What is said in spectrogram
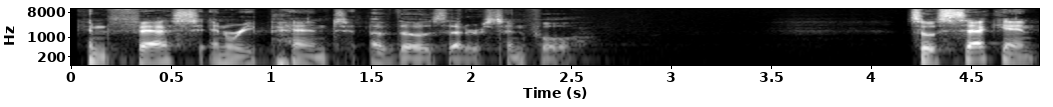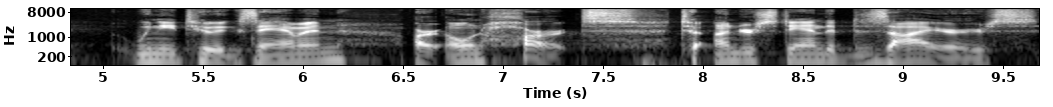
confess and repent of those that are sinful. So, second, we need to examine our own hearts to understand the desires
